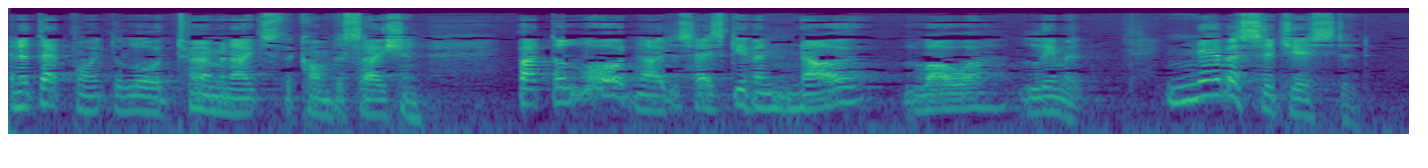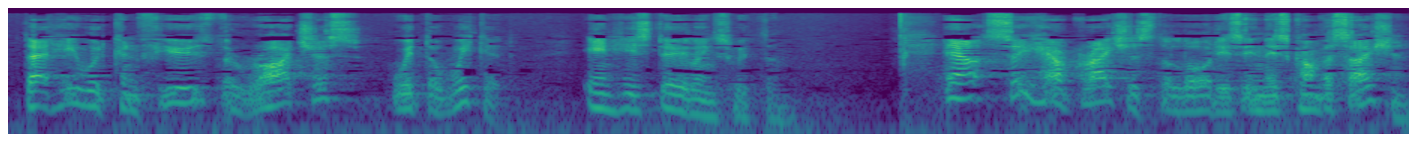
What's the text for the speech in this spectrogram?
And at that point, the Lord terminates the conversation. But the Lord, notice, has given no lower limit, never suggested that he would confuse the righteous with the wicked in his dealings with them. Now, see how gracious the Lord is in this conversation.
